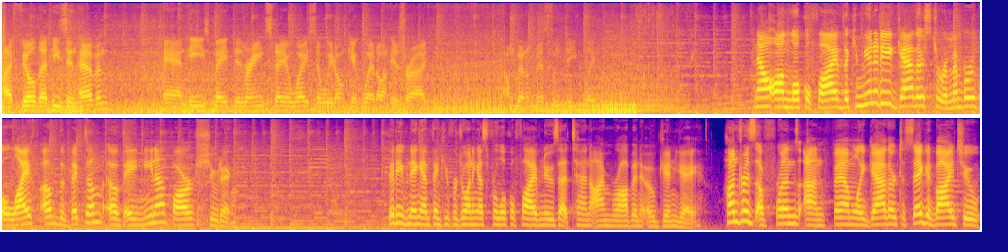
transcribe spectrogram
I feel that he's in heaven and he's made the rain stay away so we don't get wet on his ride. I'm going to miss him deeply. Now on Local 5, the community gathers to remember the life of the victim of a Neenah bar shooting. Good evening and thank you for joining us for Local 5 News at 10. I'm Robin Oginye. Hundreds of friends and family gathered to say goodbye to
